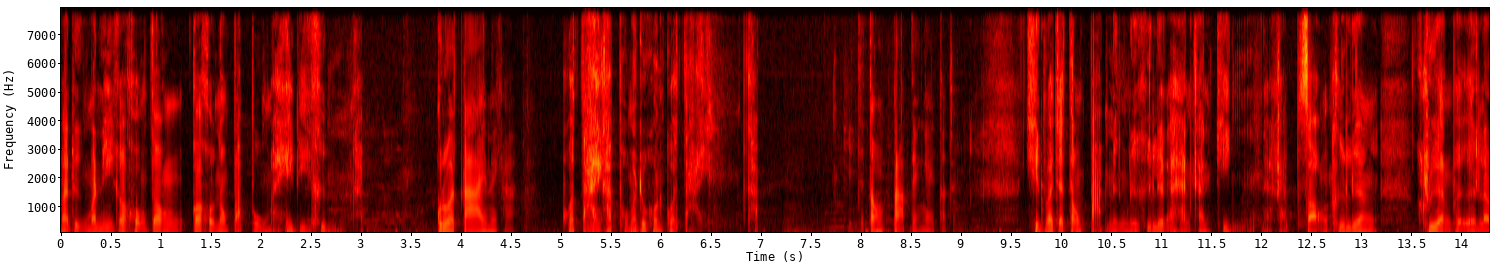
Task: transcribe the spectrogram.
มาถึงวันนี้ก็คงต้องก็คงต้องปรับปรุงใหม่ให้ดีขึ้นครับ กลัวตายไหมคะกลัวตายครับ ผมว่าทุกคนกลัวตายครับ คิดจะต้องปรับยังไงต่อจากนี้คิดว่าจะต้องปรับหนึ่งเลยคือเรื่องอาหารการกินนะครับสองคือเรื่องเครื่องเผอิญเรา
